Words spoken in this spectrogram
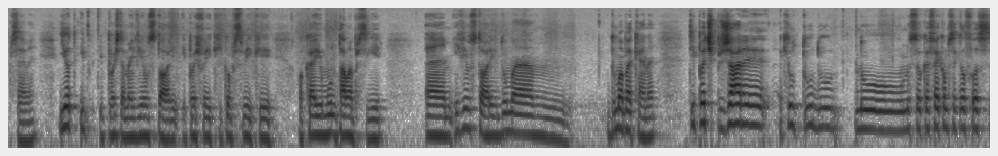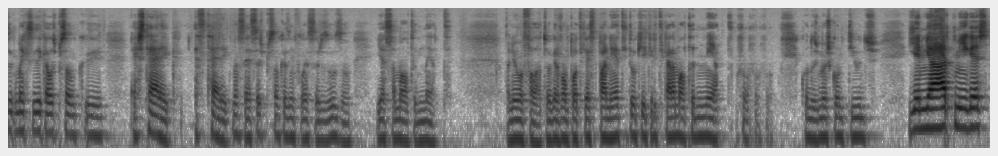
Percebem? E, eu, e, e depois também vi um story, e depois foi aqui que eu percebi que ok? O mundo estava a perseguir. Um, e vi um story de uma, de uma bacana, tipo a despejar eh, aquilo tudo no, no seu café como se aquilo fosse, como é que se diz aquela expressão que. Aesthetic, aesthetic, não sei, essa expressão que as influencers usam e essa malta de net. Olha, eu a falar, estou a gravar um podcast para a net e estou aqui a criticar a malta de net. Quando os meus conteúdos e a minha arte, amigas,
